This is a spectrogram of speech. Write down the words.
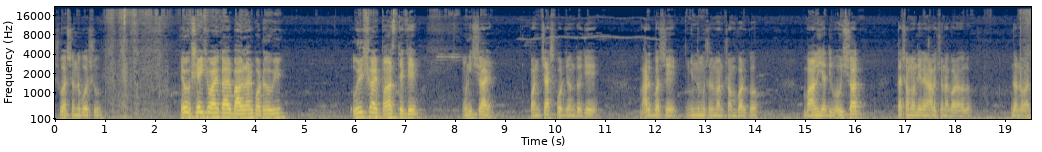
সুভাষচন্দ্র বসু। এবং সেই সময়কার বাংলার পটভূমি উনিশশো পাঁচ থেকে উনিশশো পঞ্চাশ পর্যন্ত যে ভারতবর্ষে হিন্দু মুসলমান সম্পর্ক, বাঙালি জাতির ভবিষ্যৎ, তার সম্বন্ধে এখানে আলোচনা করা হলো। ধন্যবাদ।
